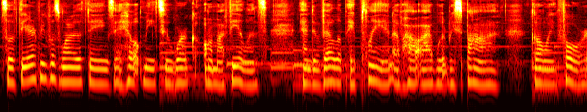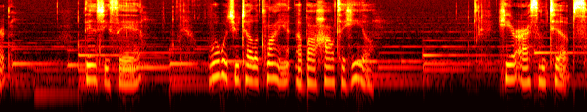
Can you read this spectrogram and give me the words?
So, therapy was one of the things that helped me to work on my feelings and develop a plan of how I would respond going forward. Then she said, What would you tell a client about how to heal? Here are some tips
